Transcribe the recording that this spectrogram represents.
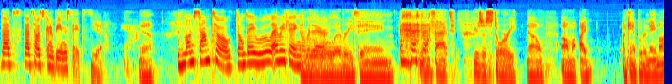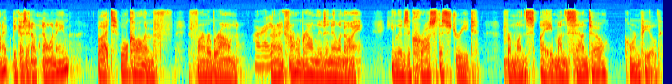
that's that's how it's going to be in the states. Yeah. Yeah. Yeah. Monsanto, don't they rule everything over there? Everything. In fact, here's a story. Now, um, I I can't put a name on it because I don't know a name, but we'll call him F- Farmer Brown. All right. All right, Farmer Brown lives in Illinois. He lives across the street from Mons- a Monsanto cornfield,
